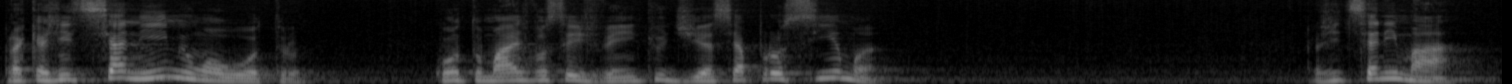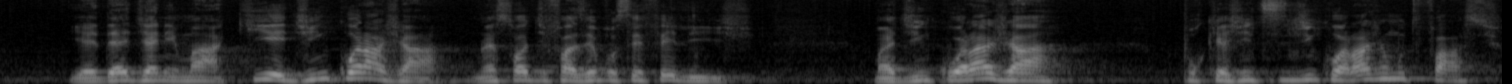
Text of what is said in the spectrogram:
Para que a gente se anime um ao outro. Quanto mais vocês veem que o dia se aproxima. Para a gente se animar. E a ideia de animar aqui é de encorajar, não é só de fazer você feliz, mas de encorajar. Porque a gente se desencoraja muito fácil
